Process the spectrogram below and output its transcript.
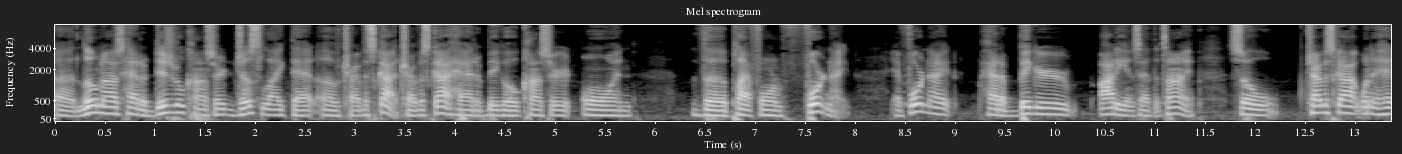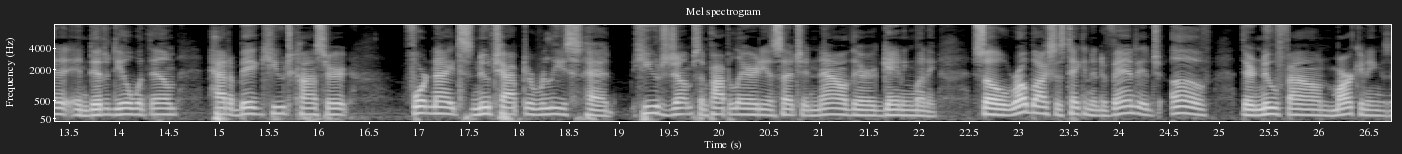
uh, Lil Nas had a digital concert just like that of Travis Scott. Travis Scott had a big old concert on the platform Fortnite, and Fortnite had a bigger audience at the time. So Travis Scott went ahead and did a deal with them, had a big, huge concert. Fortnite's new chapter release had huge jumps in popularity and such, and now they're gaining money. So Roblox is taking advantage of their newfound marketing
